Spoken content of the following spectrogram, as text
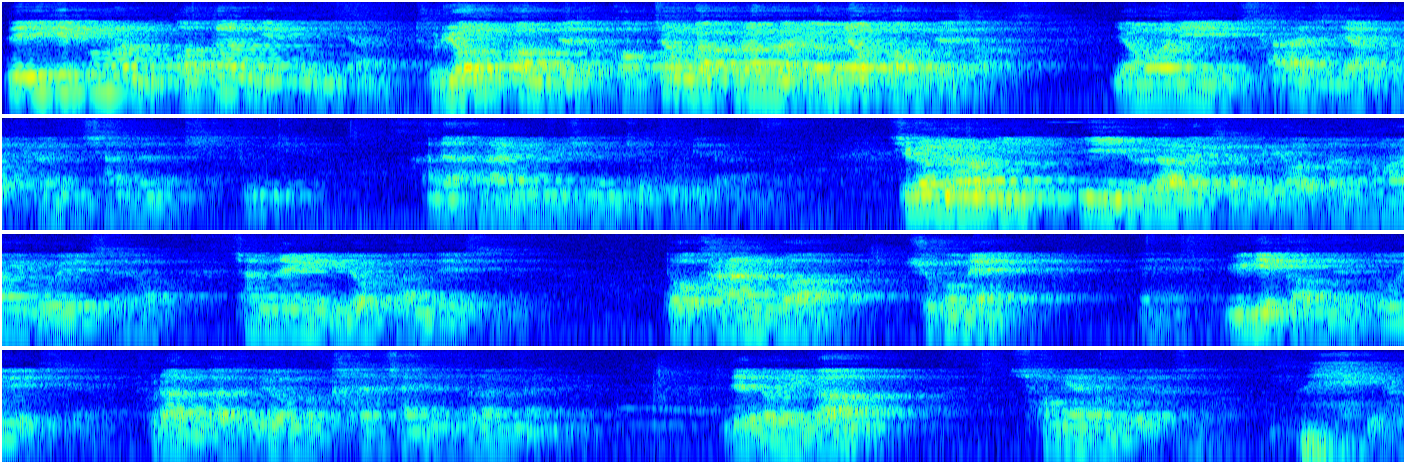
근데 이 기쁨은 어떤 기쁨이냐? 두려움 가운데서 걱정과 불안과 염려 가운데서 영원히 사라지지 않고 변치 않는 기쁨이에요. 하나 하나님이 주시는 기쁨이라는. 지금 여러분 이, 이 유다 백성들이 어떤 상황에 놓여 있어요? 전쟁의 위협 가운데 있어요. 또 가난과 죽음의 예, 위기 가운데 놓여 있어요. 불안과 두려움으로 가득 차 있는 그런. 근데 너희가 성회로 모여서 회개하고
